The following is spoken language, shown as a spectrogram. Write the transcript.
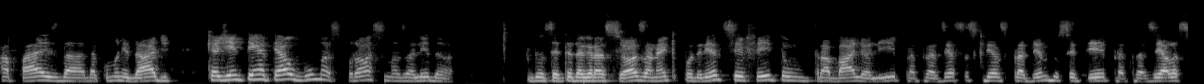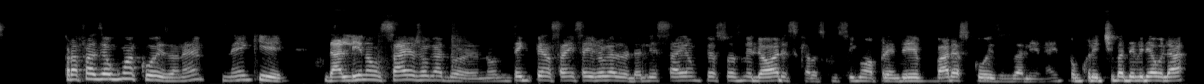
rapaz da, da comunidade que a gente tem até algumas próximas ali da, do CT da Graciosa, né, que poderia ser feito um trabalho ali para trazer essas crianças para dentro do CT, para trazer elas para fazer alguma coisa, né? Nem que dali não saia jogador, não tem que pensar em sair jogador, dali saiam pessoas melhores, que elas consigam aprender várias coisas ali, né? Então, Curitiba deveria olhar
